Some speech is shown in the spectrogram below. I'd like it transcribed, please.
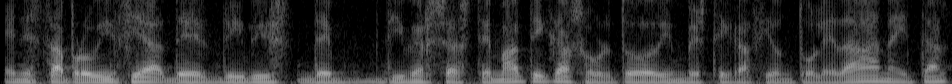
en esta provincia de, diversas temáticas, sobre todo de investigación toledana y tal,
